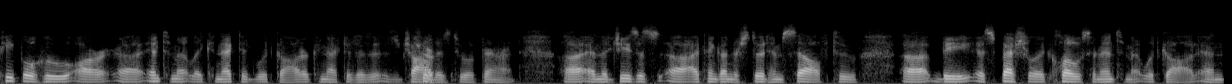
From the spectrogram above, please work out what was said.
people who are uh, intimately connected with God are connected as a, child Sure. is to a parent, uh, and that Jesus, uh, I think, understood himself to uh, be especially close and intimate with God, and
